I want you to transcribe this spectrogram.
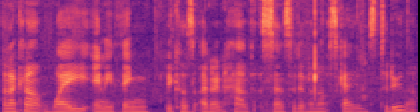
and I can't weigh anything because I don't have sensitive enough scales to do that.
